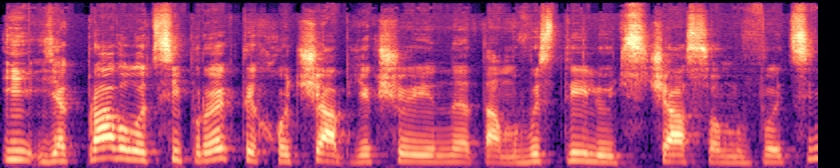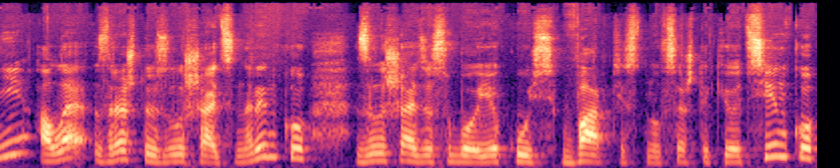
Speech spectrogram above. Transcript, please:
І, як правило, ці проекти, хоча б якщо і не там вистрілюють з часом в ціні, але зрештою залишаються на ринку, залишають за собою якусь вартісну все ж таки оцінку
